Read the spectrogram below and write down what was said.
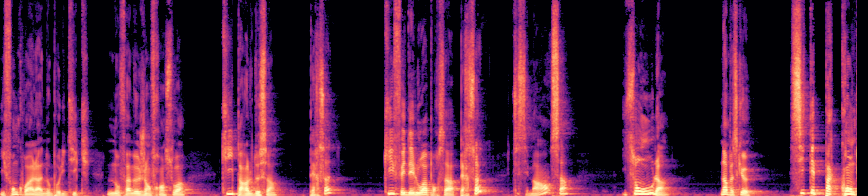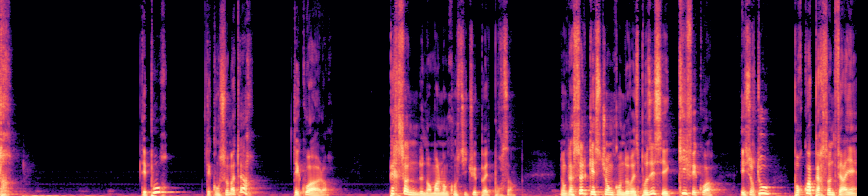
Ils font quoi là, nos politiques? Nos fameux Jean-François, qui parle de ça? Personne. Qui fait des lois pour ça? Personne. C'est marrant ça. Ils sont où là? Non, parce que si t'es pas contre, t'es pour T'es consommateur T'es quoi alors? Personne de normalement constitué peut être pour ça. Donc la seule question qu'on devrait se poser, c'est qui fait quoi? Et surtout, pourquoi personne ne fait rien?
